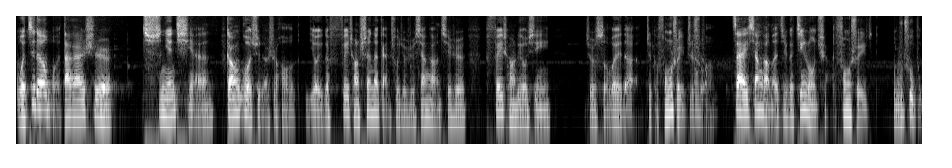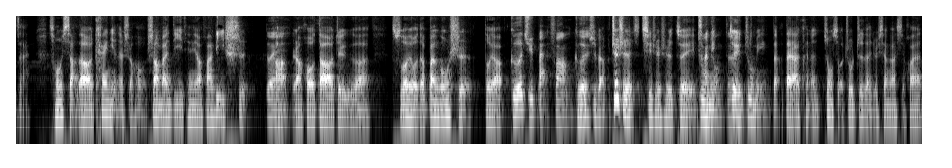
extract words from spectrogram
我记得我大概是。十年前刚过去的时候，有一个非常深的感触，就是香港其实非常流行，就是所谓的这个风水之说。在香港的这个金融圈，风水无处不在。从小到开年的时候，上班第一天要发利市对，啊，然后到这个所有的办公室都要格局摆放，格局摆，这是其实是最著名最著名的，大家可能众所周知的，就是香港喜欢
